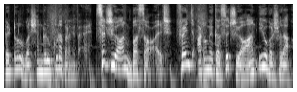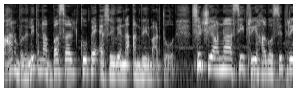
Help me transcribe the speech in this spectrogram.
ಪೆಟ್ರೋಲ್ ವರ್ಷನ್ಗಳು ಕೂಡ ಬರಲಿವೆ. ಸಿಟ್ರಿಯಾನ್ ಬಸಾಲ್ಟ್ ಫ್ರೆಂಚ್ ಆಟೋಮೇಕರ್ ಸಿಟ್ರಿಯಾನ್ ಈ ವರ್ಷದ ಆರಂಭದಲ್ಲಿ ತನ್ನ ಬಸಾಲ್ಟ್ ಕೂಪೆ ಎಸ್ ಯು ವಿಯನ್ನ ಅನ್ವೀಲ್ ಮಾಡಿತು. ಸಿಟ್ರಿಯಾನ್ನ ಸಿ ತ್ರೀ ಹಾಗೂ ಸಿ ತ್ರೀ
